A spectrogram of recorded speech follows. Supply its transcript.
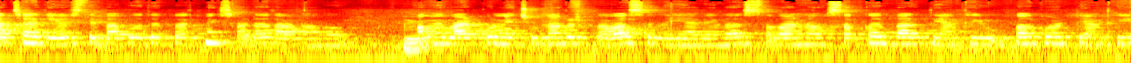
આચાર્ય શ્રી બાબતે પ્રાથમિક શાળા રાણાવાવ અમે બાળકોને જુનાગઢ પ્રવાસે લઈ આવેલા. સવારના સક્કરબાગ ત્યાંથી ઉપરકોટ ત્યાંથી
